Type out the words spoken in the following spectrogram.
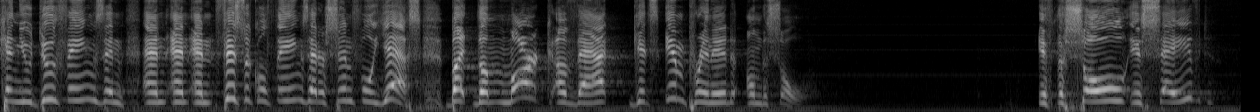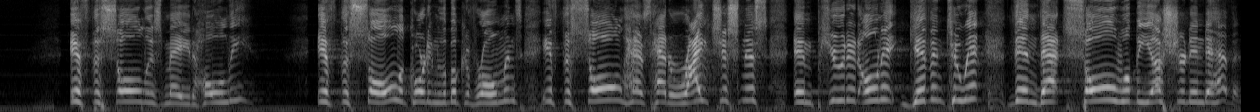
Can you do things and, and, and, and physical things that are sinful? Yes. But the mark of that gets imprinted on the soul. If the soul is saved, if the soul is made holy, if the soul, according to the book of Romans, if the soul has had righteousness imputed on it, given to it, then that soul will be ushered into heaven.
